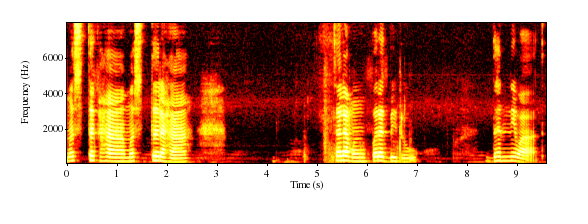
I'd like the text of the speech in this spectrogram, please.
मस्त खा मस्त रहा. चला मग परत भेटू. धन्यवाद.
